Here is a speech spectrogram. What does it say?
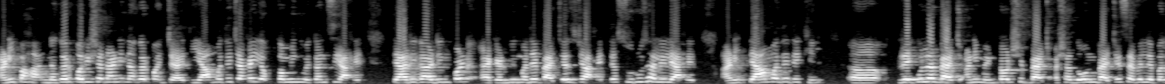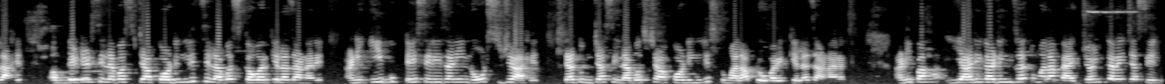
आणि पहा नगर परिषद आणि नगर पंचायत यामध्ये ज्या काही अपकमिंग वेकन्सी आहेत त्या रिगार्डिंग पण अकॅडमीमध्ये बॅचेस ज्या आहेत त्या सुरू झालेल्या आहेत. आणि त्यामध्ये देखील रेग्युलर बॅच आणि मेंटॉरशिप बॅच अशा दोन बॅचेस अवेलेबल आहेत. अपडेटेड सिलेबसच्या अकॉर्डिंगली सिलेबस कव्हर केला जाणार आहे आणि ई बुक टेस्ट सिरीज आणि नोट्स ज्या आहेत त्या तुमच्या सिलेबसच्या अकॉर्डिंगलीच तुम्हाला प्रोव्हाइड केल्या जाणार आहेत. आणि पहा या रिगार्डिंग जर तुम्हाला बॅच जॉईन करायची असेल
